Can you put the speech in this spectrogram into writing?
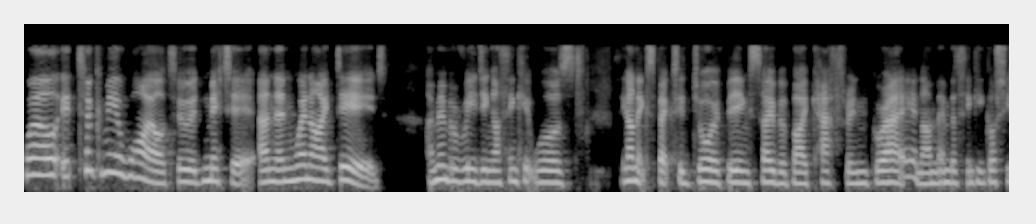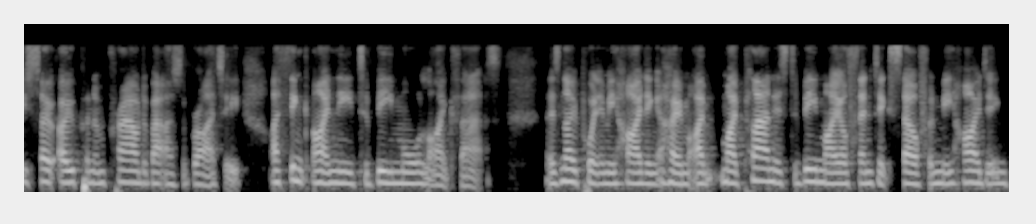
Well, it took me a while to admit it, and then when I did, I remember reading, I think it was The Unexpected Joy of Being Sober by Catherine Gray. And I remember thinking, gosh, she's so open and proud about her sobriety. I think I need to be more like that. There's no point in me hiding at home. I, my plan is to be my authentic self, and me hiding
